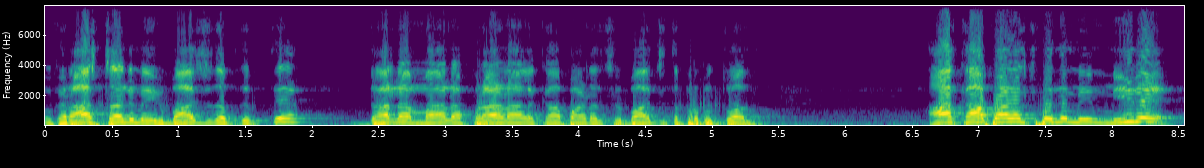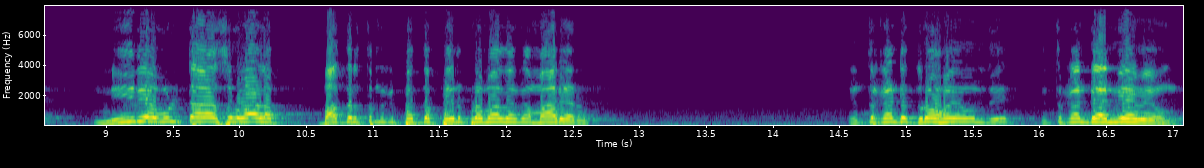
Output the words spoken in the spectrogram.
ఒక రాష్ట్రాన్ని మీకు బాధ్యత చెప్తే ధన మాన ప్రాణాలు కాపాడాల్సిన బాధ్యత ప్రభుత్వాలు ఆ కాపాడాల్సిపోయింది మీ మీరే. మీరే ఉల్టా అసలు వాళ్ళ భద్రతకి పెద్ద పెను ప్రమాదంగా మారారు. ఇంతకంటే ద్రోహం ఏముంది? ఇంతకంటే అన్యాయం ఏముంది?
